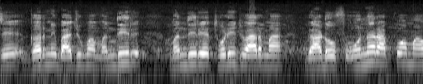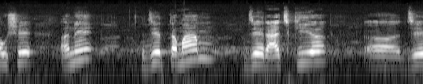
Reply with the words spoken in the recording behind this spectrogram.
જે ઘરની બાજુમાં મંદિર, મંદિરે થોડી જ વારમાં ગાર્ડ ઓફ ઓનર આપવામાં આવશે અને જે તમામ જે રાજકીય જે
